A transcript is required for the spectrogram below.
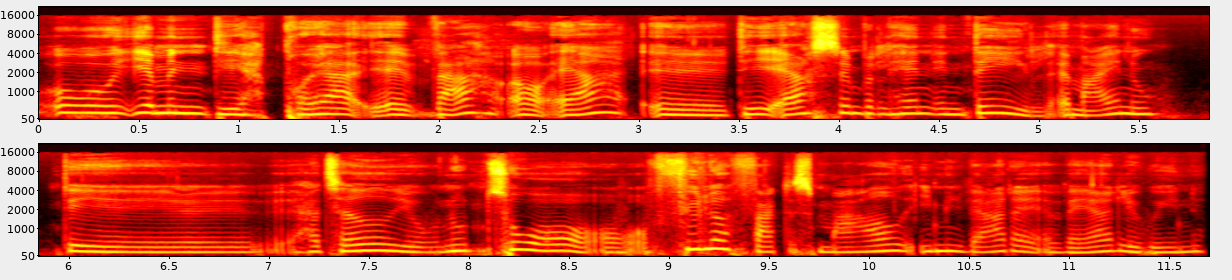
Oh, jamen, det prøver jeg, øh, var og er, øh, det er simpelthen en del af mig nu. Det øh, har taget jo nu to år og fylder faktisk meget i min hverdag at være løvinde.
